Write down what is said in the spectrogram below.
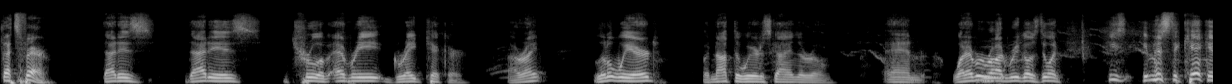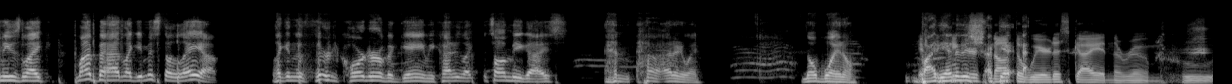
that's fair That is that is true of every great kicker. All right, a little weird, but not the weirdest guy in the room. And whatever mm. Rodrigo's doing, he's he missed a kick and he's like, my bad. Like he missed a layup, like in the third quarter of a game. He kind of like it's on me, guys. And uh, anyway, no bueno. If by the, end of this kicker's sh- not at the weirdest guy in the room. Who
